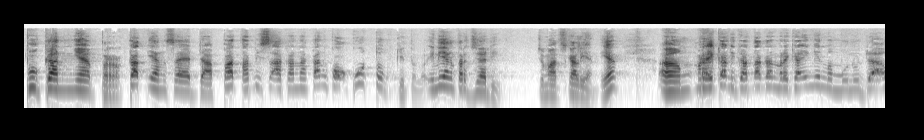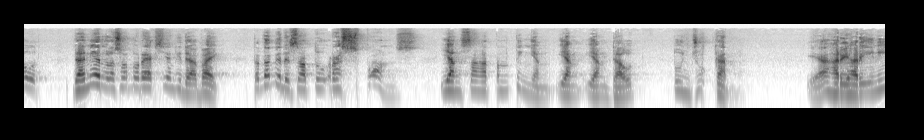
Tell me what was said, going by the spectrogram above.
bukannya berkat yang saya dapat tapi seakan-akan kok kutuk gitu loh. Ini yang terjadi. Jemaat sekalian ya. Um, mereka dikatakan mereka ingin membunuh Daud. Dan ini adalah suatu reaksi yang tidak baik. Tetapi ada satu respons yang sangat penting yang yang yang Daud tunjukkan Ya, hari-hari ini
